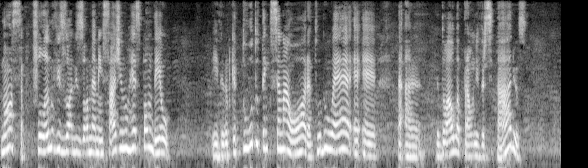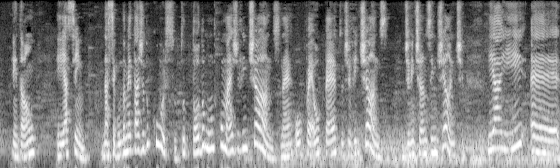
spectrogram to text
nossa, fulano visualizou a minha mensagem e não respondeu. Entendeu? Porque tudo tem que ser na hora, tudo é. é, é, eu dou aula para universitários então, e assim, na segunda metade do curso, todo mundo com mais de 20 anos, né? Ou, ou perto de 20 anos, de 20 anos em diante. E aí, é,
